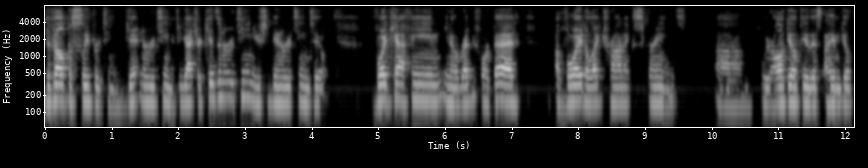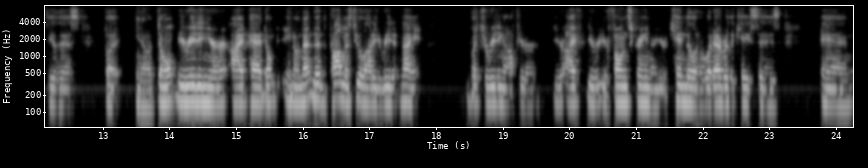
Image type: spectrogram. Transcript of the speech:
Develop a sleep routine. Get in a routine. If you got your kids in a routine, you should be in a routine too. Avoid caffeine, you know, right before bed. Avoid electronic screens. Um, we're all guilty of this. I am guilty of this. But you know, don't be reading your iPad. Don't you know? That, the problem is too. A lot of you read at night, but you're reading off your your your your phone screen or your Kindle or whatever the case is, and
